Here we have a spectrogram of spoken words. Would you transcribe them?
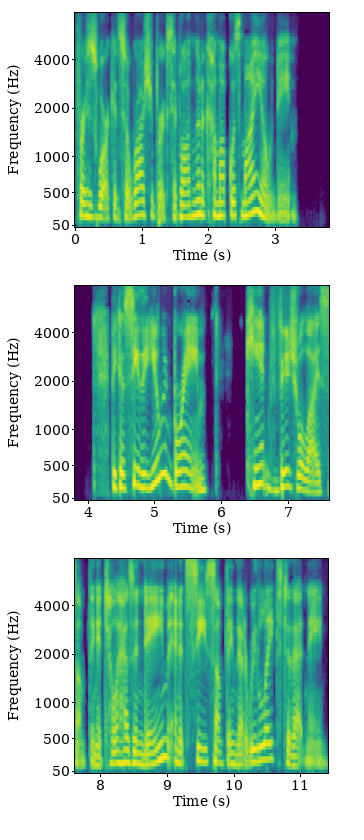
for his work. And so Rauschenberg said, Well, I'm going to come up with my own name. Because, see, the human brain can't visualize something until it has a name and it sees something that it relates to that name.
